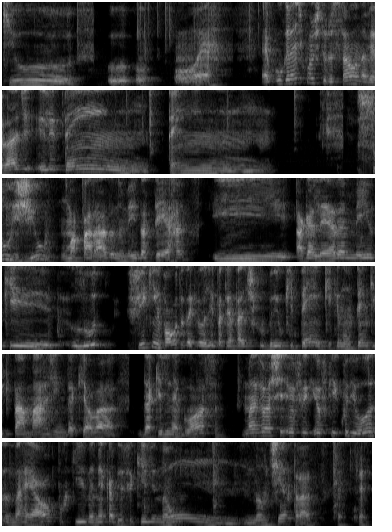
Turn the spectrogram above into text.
que o. O. O. o é. é. O Grande Construção, na verdade, ele tem. Tem. Surgiu uma parada no meio da Terra e a galera meio que luta, fica em volta daquilo ali para tentar descobrir o que tem, o que, que não tem, o que, que tá à margem daquela, daquele negócio. Mas eu achei, eu fiquei, eu fiquei curioso, na real, porque na minha cabeça que ele não, não tinha entrado.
